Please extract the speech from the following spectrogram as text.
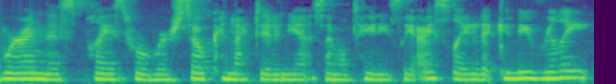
we're in this place where we're so connected and yet simultaneously isolated, it can be really,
